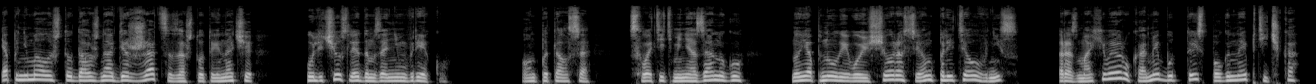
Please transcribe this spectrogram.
Я понимала, что должна держаться за что-то, иначе улечу следом за ним в реку. Он пытался схватить меня за ногу, но я пнула его еще раз, и он полетел вниз, размахивая руками, будто испуганная птичка.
